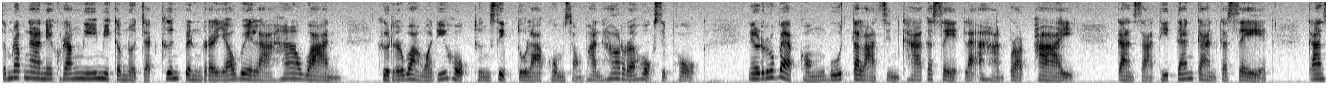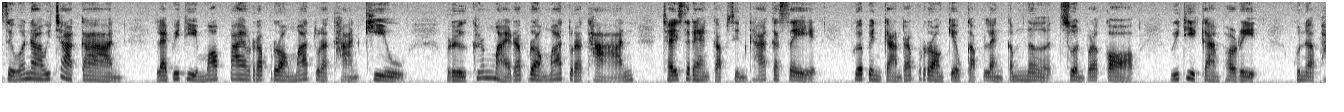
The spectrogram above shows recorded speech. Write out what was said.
สำหรับงานในครั้งนี้มีกำหนดจัดขึ้นเป็นระยะเวลา 5 วัน คือระหว่างวันที่ 6 ถึง 10 ตุลาคม 2566 ในรูปแบบของบูธตลาดสินค้าเกษตรและอาหารปลอดภัย การสาธิตด้านการเกษตร การเสวนาวิชาการ และพิธีมอบป้ายรับรองมาตรฐานคิว หรือเครื่องหมายรับรองมาตรฐาน ใช้แสดงกับสินค้าเกษตร เพื่อเป็นการรับรองเกี่ยวกับแหล่งกำเนิด ส่วนประกอบ วิธีการผลิต คุณภ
